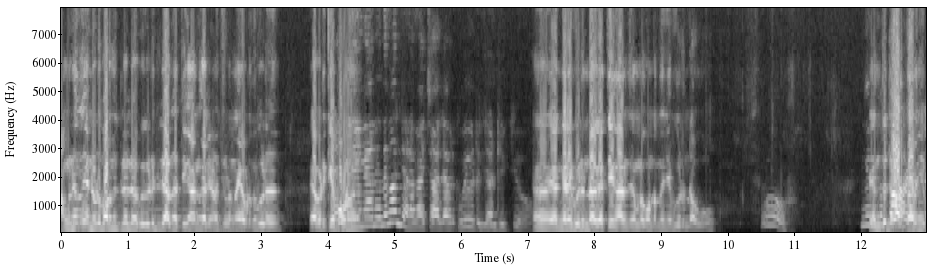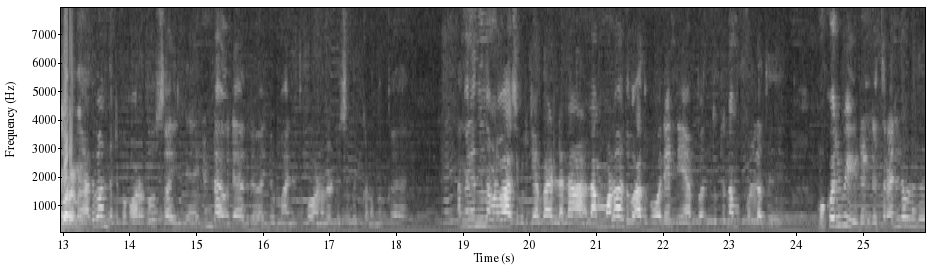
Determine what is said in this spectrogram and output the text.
അങ്ങനെയൊന്നും എന്നോട് പറഞ്ഞിട്ടില്ലല്ലോ. വീടില്ലാന്ന് എത്തിമായെന്ന് കല്യാണം കഴിച്ചു കൊടുക്കുന്നത് എവിടുന്ന് വീട്? എവിടേക്കാ പോണ് ഞാനെന്ന് കല്യാണം കഴിച്ചാലേ അവർക്ക് വീടില്ലാണ്ടിരിക്കുവോ? എങ്ങനെ വീടുണ്ടാവും? എത്തിയങ്ങാലത്ത് നമ്മൾ കൊണ്ടുവന്നു കഴിഞ്ഞാൽ വീടുണ്ടാവുമോ ഓ. എന്തിട്ട് വർത്താനം നീ പറയണത്? അത് വന്നിട്ട് ഇപ്പൊ കൊറേ ദിവസമായില്ലേ അതിനുണ്ടാവില്ല ആഗ്രഹം അതിന്റെ ഉമ്മാനത്ത് പോകണം രണ്ടു ദിവസം നിക്കണം എന്നൊക്കെ അങ്ങനെയൊന്നും നമ്മൾ വാശി പിടിക്കാൻ പാടില്ല. നാ- നമ്മളും അത് അതുപോലെ തന്നെയാ. അപ്പൊ എന്തിട്ട് നമുക്കുള്ളത്? നമുക്കൊരു വീടുണ്ട്. ഇത്രയല്ലേ ഉള്ളത്?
